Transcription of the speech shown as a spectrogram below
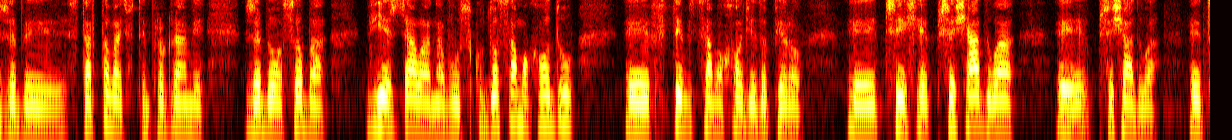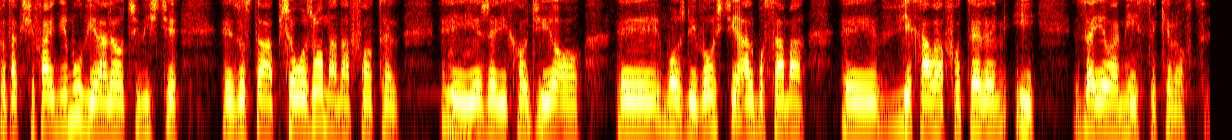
żeby startować w tym programie, żeby osoba wjeżdżała na wózku do samochodu, yy, w tym samochodzie dopiero yy, czy się przesiadła, yy, przesiadła, to tak się fajnie mówi, ale oczywiście została przełożona na fotel, yy, jeżeli chodzi o możliwości, albo sama wjechała fotelem i zajęła miejsce kierowcy.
